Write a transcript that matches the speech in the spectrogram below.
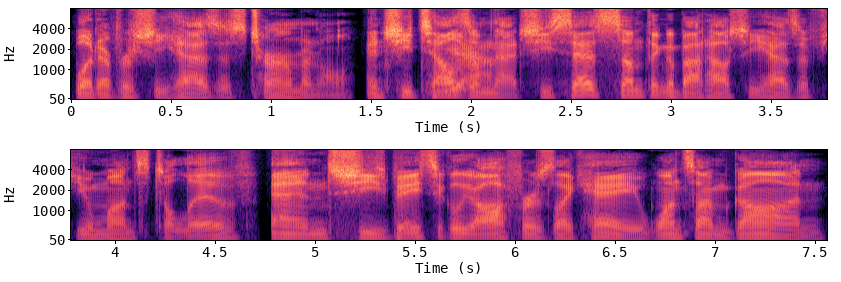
whatever she has is terminal. And she tells him that. She says something about how she has a few months to live. And she basically offers, like, hey, once I'm gone,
